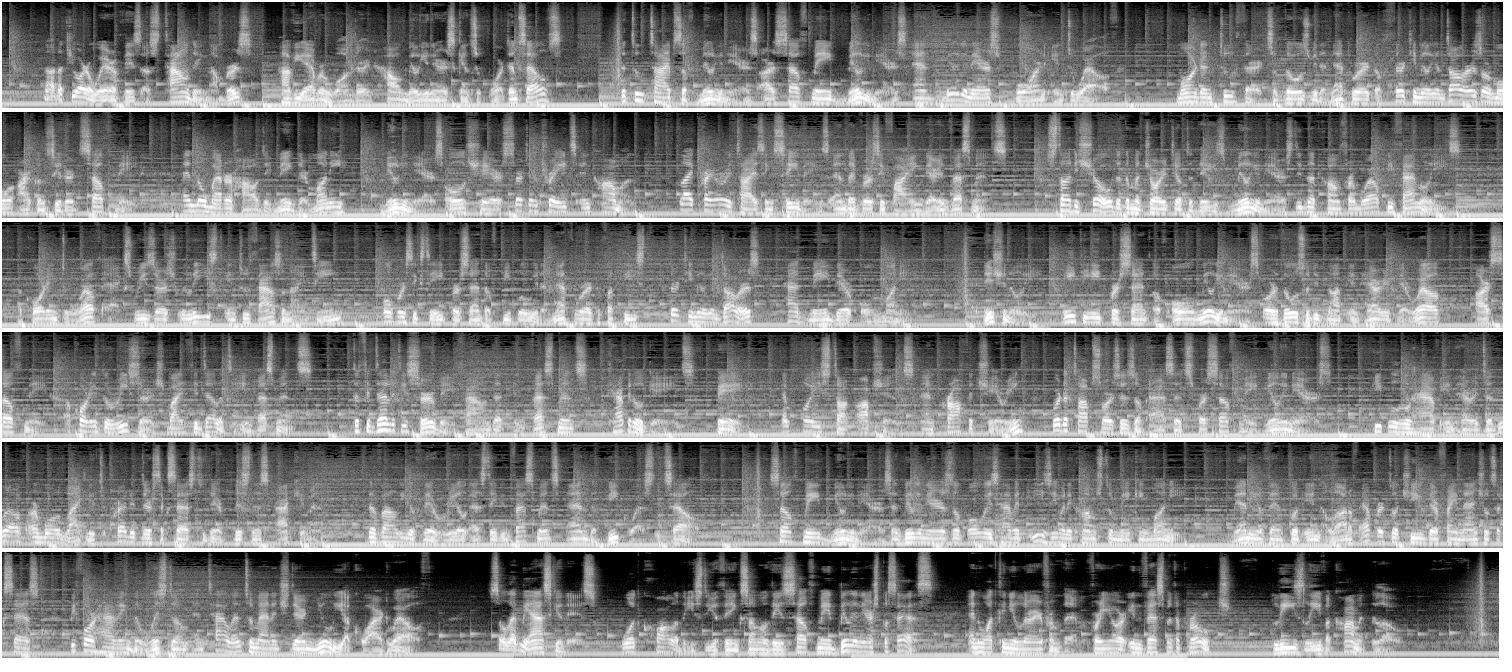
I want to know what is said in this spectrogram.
now that you are aware of these astounding numbers, have you ever wondered how millionaires can support themselves? The two types of millionaires are self-made millionaires and millionaires born into wealth. More than two-thirds of those with a net worth of $30 million or more are considered self-made. And no matter how they make their money, millionaires all share certain traits in common like prioritizing savings and diversifying their investments. Studies show that the majority of today's millionaires did not come from wealthy families. According to WealthX research released in 2019, over 68% of people with a net worth of at least $30 million had made their own money. Additionally, 88% of all millionaires or those who did not inherit their wealth are self-made, according to research by Fidelity Investments. The Fidelity survey found that investments, capital gains, pay, employee stock options, and profit sharing were the top sources of assets for self-made millionaires. People who have inherited wealth are more likely to credit their success to their business acumen, the value of their real estate investments, and the bequest itself. Self-made millionaires and billionaires don't always have it easy when it comes to making money. Many of them put in a lot of effort to achieve their financial success before having the wisdom and talent to manage their newly acquired wealth. So let me ask you this. What qualities do you think some of these self-made billionaires possess? And what can you learn from them for your investment approach? Please leave a comment below.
